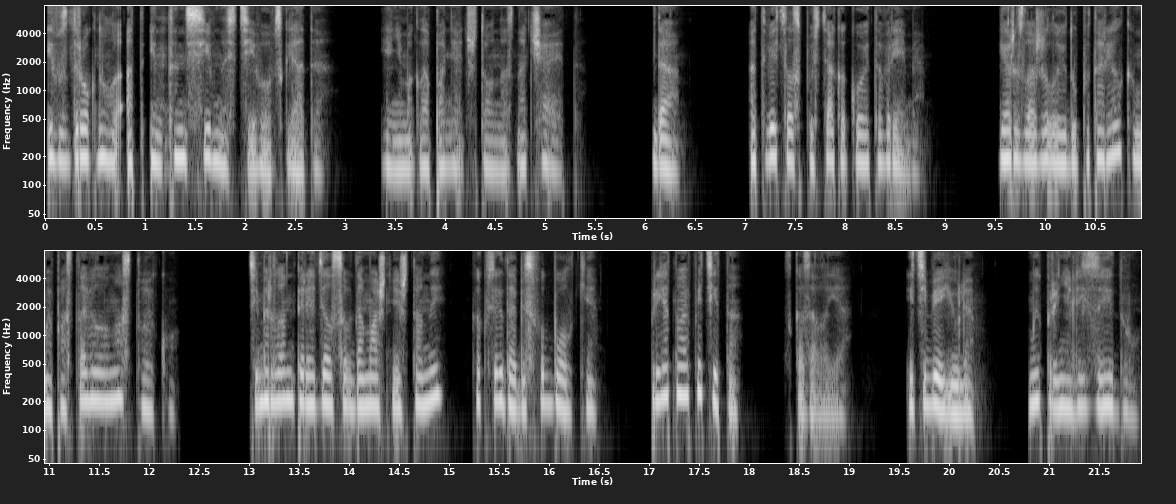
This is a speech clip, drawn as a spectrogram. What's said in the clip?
и вздрогнула от интенсивности его взгляда. Я не могла понять, что он означает. «Да», — ответил спустя какое-то время. Я разложила еду по тарелкам и поставила на стойку. Тимирлан переоделся в домашние штаны, как всегда, без футболки. «Приятного аппетита», — сказала я. «И тебе, Юля». Мы принялись за еду.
